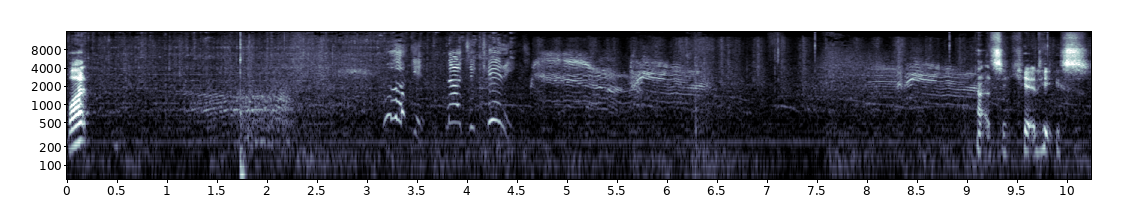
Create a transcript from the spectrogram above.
What? Look it, Nazi kitty. Nazi kitties.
